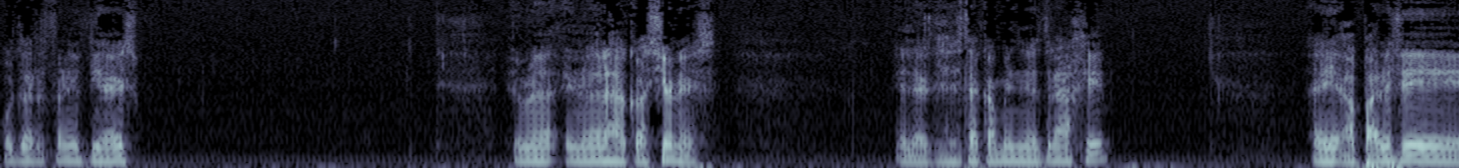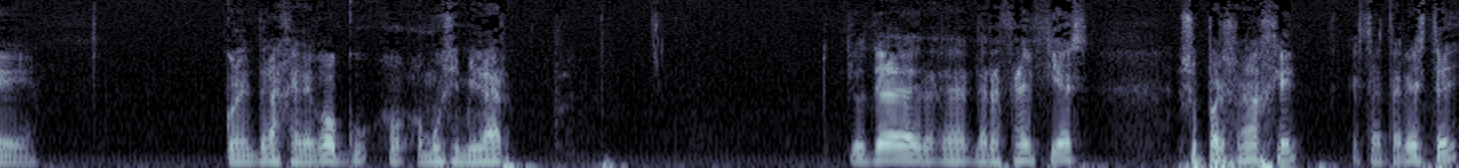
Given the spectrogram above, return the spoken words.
Otra referencia es en una, en una de las ocasiones en la que se está cambiando de traje eh, aparece con el traje de Goku o, muy similar. Y otra de, de, es su personaje extraterrestre,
